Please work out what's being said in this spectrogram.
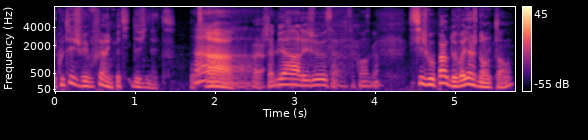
écoutez, je vais vous faire une petite devinette. Ah. Voilà. J'aime bien les jeux, ça, ça commence bien. Si je vous parle de voyage dans le temps,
